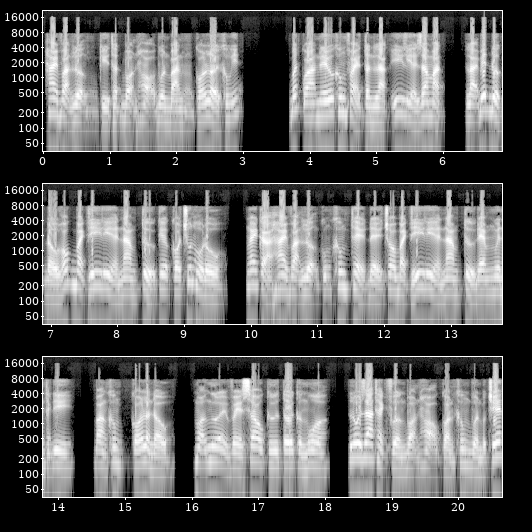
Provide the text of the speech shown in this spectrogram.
hai vạn lượng kỳ thật bọn họ buôn bán có lời không ít. Bất quá nếu không phải tần lạc y rìa ra mặt, lại biết được đầu góc bạch y rìa nam tử kia có chút hồ đồ, ngay cả hai vạn lượng cũng không thể để cho bạch y đi nam tử đem nguyên thạch đi, bằng không có lần đầu, mọi người về sau cứ tới cường mua, lôi ra thạch phường bọn họ còn không buồn bực chết.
